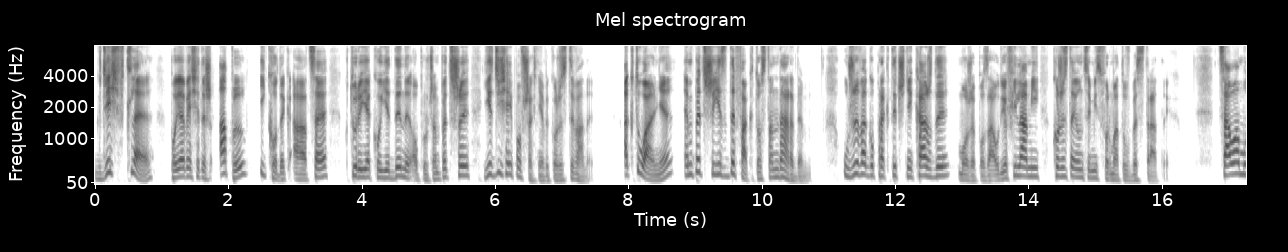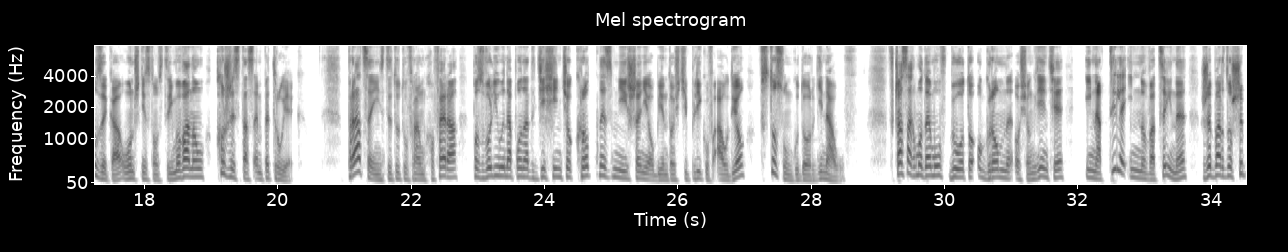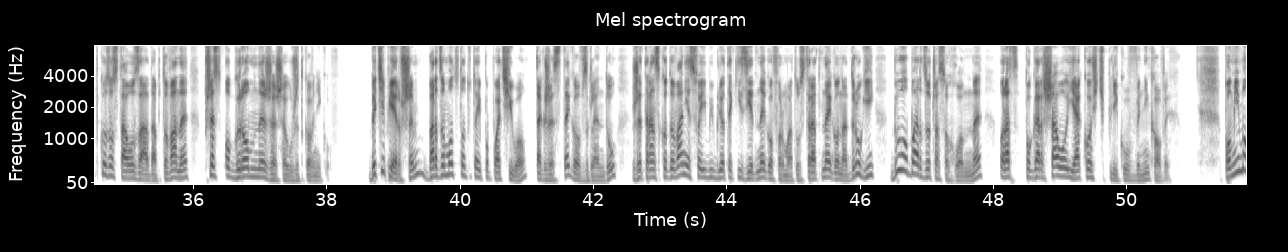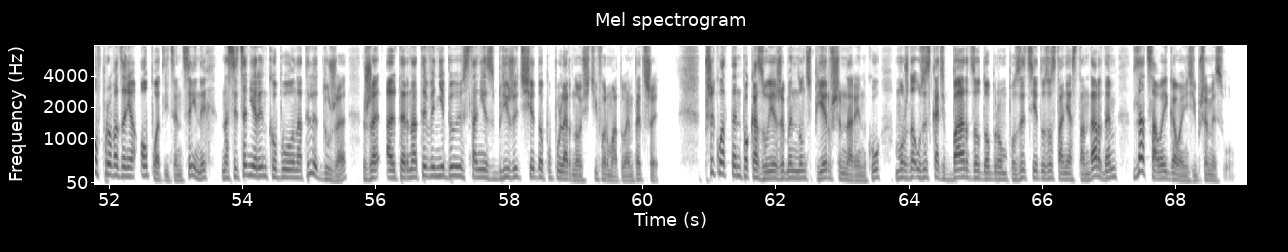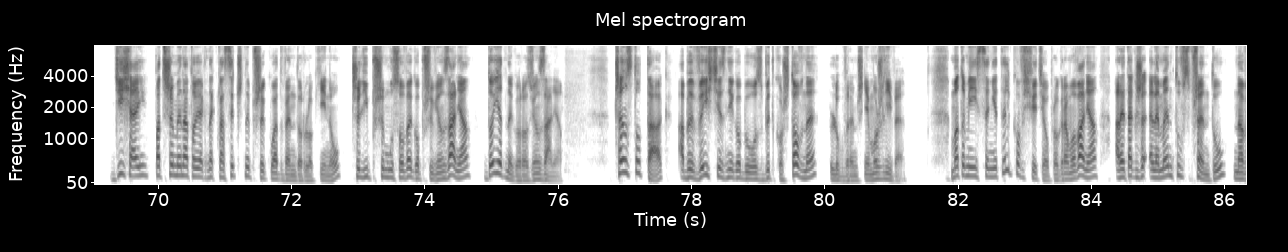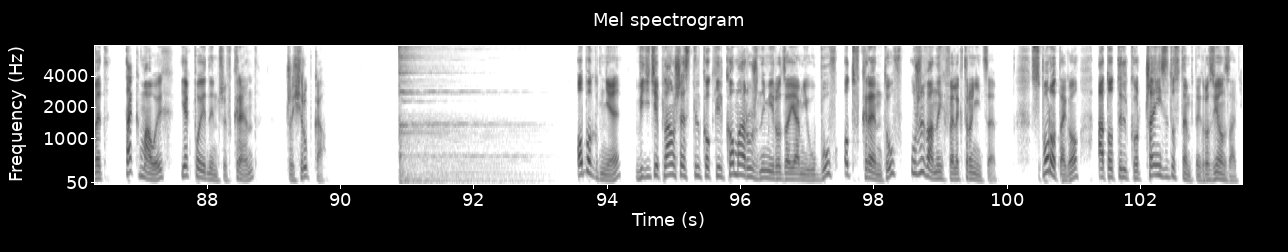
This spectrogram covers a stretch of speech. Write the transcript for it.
Gdzieś w tle pojawia się też Apple i kodek AAC, który jako jedyny oprócz MP3 jest dzisiaj powszechnie wykorzystywany. Aktualnie MP3 jest de facto standardem. Używa go praktycznie każdy, może poza audiofilami, korzystającymi z formatów bezstratnych. Cała muzyka, łącznie z tą streamowaną, korzysta z MP3. Prace Instytutu Fraunhofera pozwoliły na ponad dziesięciokrotne zmniejszenie objętości plików audio w stosunku do oryginałów. W czasach modemów było to ogromne osiągnięcie i na tyle innowacyjne, że bardzo szybko zostało zaadaptowane przez ogromne rzesze użytkowników. Bycie pierwszym bardzo mocno tutaj popłaciło, także z tego względu, że transkodowanie swojej biblioteki z jednego formatu stratnego na drugi było bardzo czasochłonne oraz pogarszało jakość plików wynikowych. Pomimo wprowadzenia opłat licencyjnych, nasycenie rynku było na tyle duże, że alternatywy nie były w stanie zbliżyć się do popularności formatu MP3. Przykład ten pokazuje, że będąc pierwszym na rynku, można uzyskać bardzo dobrą pozycję do zostania standardem dla całej gałęzi przemysłu. Dzisiaj patrzymy na to jak na klasyczny przykład vendor lock-inu, czyli przymusowego przywiązania do jednego rozwiązania. Często tak, aby wyjście z niego było zbyt kosztowne lub wręcz niemożliwe. Ma to miejsce nie tylko w świecie oprogramowania, ale także elementów sprzętu, nawet tak małych jak pojedynczy wkręt czy śrubka. Obok mnie widzicie planszę z tylko kilkoma różnymi rodzajami łbów od wkrętów używanych w elektronice. Sporo tego, a to tylko część z dostępnych rozwiązań.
